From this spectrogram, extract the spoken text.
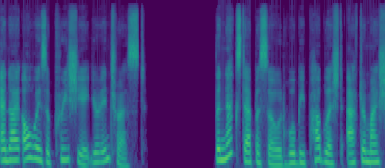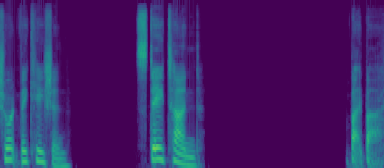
and I always appreciate your interest. The next episode will be published after my short vacation. Stay tuned. Bye bye.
